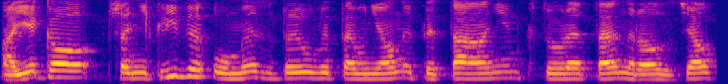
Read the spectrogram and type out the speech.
a jego przenikliwy umysł był wypełniony pytaniem, które ten rozdział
